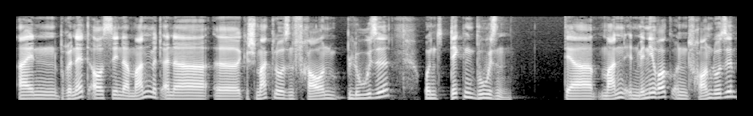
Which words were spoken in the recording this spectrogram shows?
ein brünett aussehender Mann mit einer äh, geschmacklosen Frauenbluse und dicken Busen. Der Mann in Minirock und Frauenbluse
